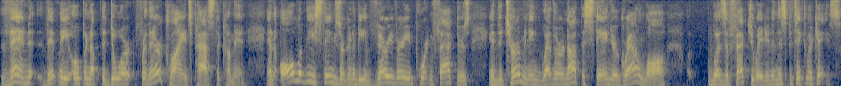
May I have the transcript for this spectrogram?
then that may open up the door for their client's past to come in. And all of these things are going to be very, very important factors in determining whether or not the stand your ground law was effectuated in this particular case.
